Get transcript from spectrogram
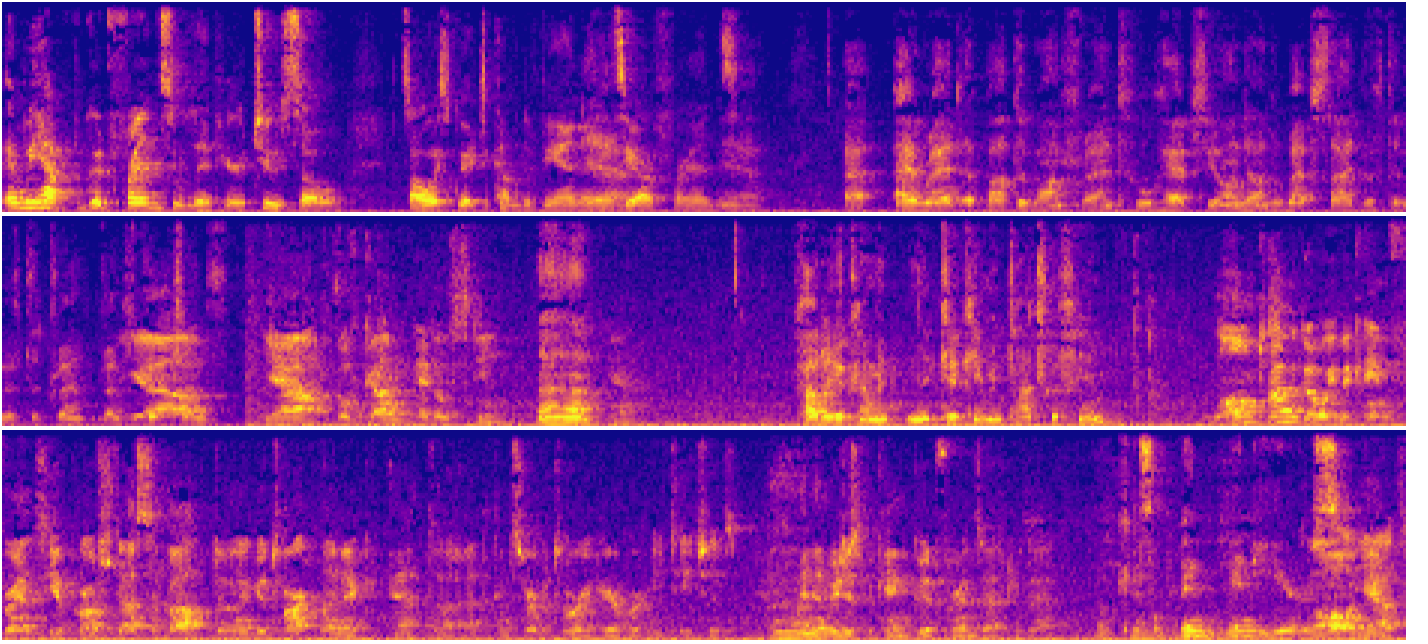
and we have good friends who live here too, so it's always great to come to Vienna yeah. and see our friends. Yeah. Uh, I read about the one friend who helps you on the on the website with the with the trans- transcriptions. Yeah, yeah, Wolfgang Edelstein. Uh huh. Yeah. How do you come in, came in touch with him? Long time ago, we became friends. He approached us about doing a guitar clinic at, uh, at the conservatory here where he teaches, uh-huh. and then we just became good friends after that. Okay. It's been many years. Long, yeah, it's,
